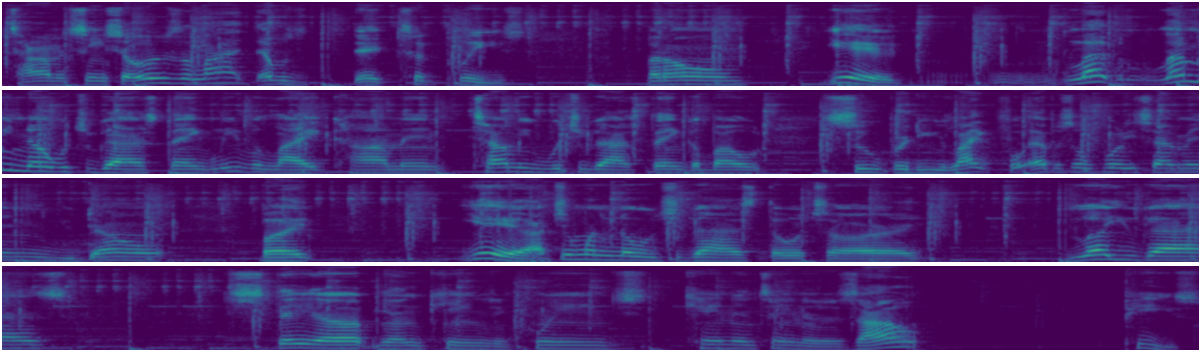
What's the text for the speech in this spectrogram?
time machine. So it was a lot that was that took place. But um yeah, let let me know what you guys think. Leave a like, comment, tell me what you guys think about Super. Do you like for episode 47? You don't. But yeah, I just want to know what you guys' thoughts are. Love you guys. Stay up, young kings and queens. Kanan Tainer is out. Peace.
